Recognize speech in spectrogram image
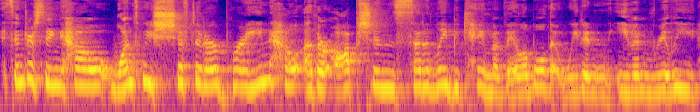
it's interesting how once we shifted our brain, how other options suddenly became available that we didn't even really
